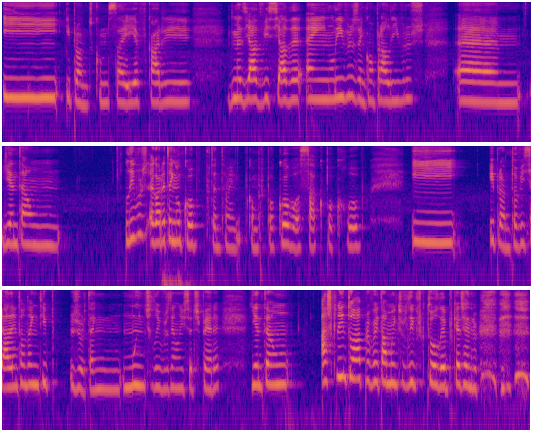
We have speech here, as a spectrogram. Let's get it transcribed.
e, e pronto, comecei a ficar demasiado viciada em livros, em comprar livros. Um, e então. Livros, agora tenho o Kobo, portanto também compro para o Kobo ou saco para o Kobo. E, e pronto, estou viciada, então tenho tipo, juro, tenho muitos livros em lista de espera. E então acho que nem estou a aproveitar muito os livros que estou a ler, porque é género,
